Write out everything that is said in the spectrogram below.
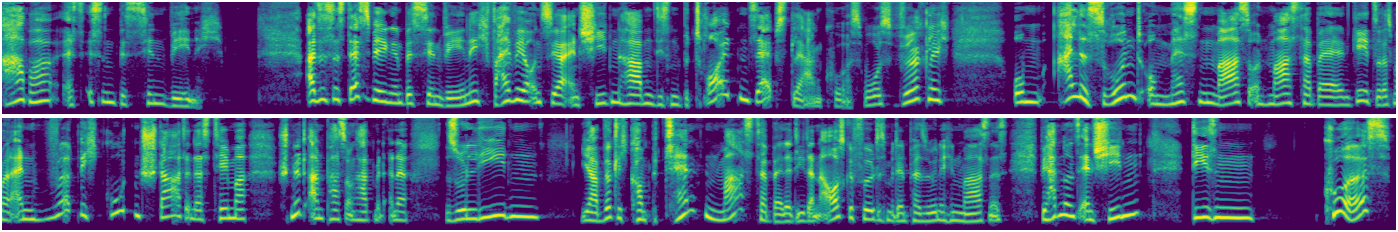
aber es ist ein bisschen wenig. Also es ist deswegen ein bisschen wenig, weil wir uns ja entschieden haben, diesen betreuten Selbstlernkurs, wo es wirklich um alles rund um Messen, Maße und Maßtabellen geht, so dass man einen wirklich guten Start in das Thema Schnittanpassung hat mit einer soliden, ja wirklich kompetenten Maßtabelle, die dann ausgefüllt ist mit den persönlichen Maßen ist. Wir hatten uns entschieden, diesen Kurs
